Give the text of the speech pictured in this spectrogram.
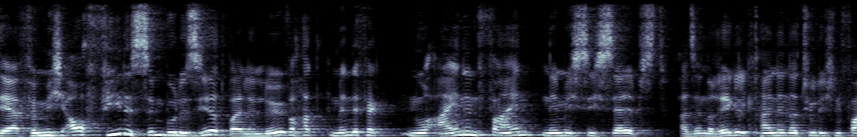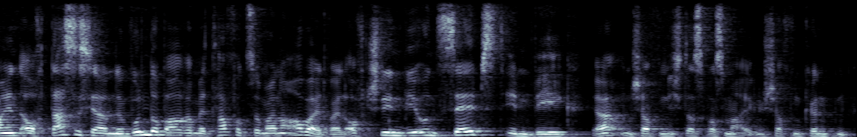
der für mich auch vieles symbolisiert, weil ein Löwe hat im Endeffekt nur einen Feind, nämlich sich selbst. Also in der Regel keine natürlichen Feinde. Auch das ist ja eine wunderbare Metapher zu meiner Arbeit, weil oft stehen wir uns selbst im Weg ja, und schaffen nicht das, was wir eigentlich schaffen könnten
